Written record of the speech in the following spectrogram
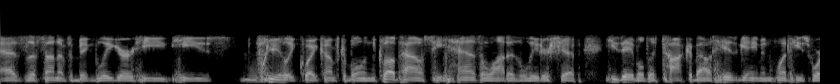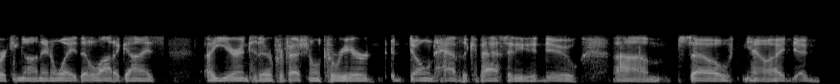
as the son of a big leaguer, he he's really quite comfortable in the clubhouse. He has a lot of the leadership. He's able to talk about his game and what he's working on in a way that a lot of guys a year into their professional career don't have the capacity to do. Um, so, you know, I, I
